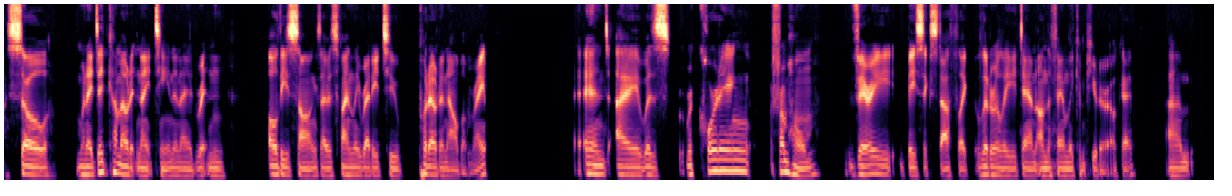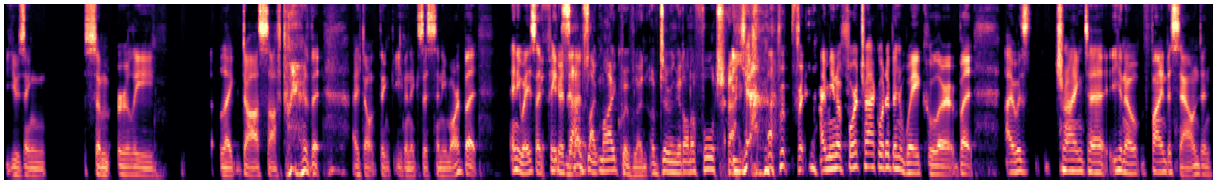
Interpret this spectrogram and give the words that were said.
So when I did come out at 19 and I had written all these songs, I was finally ready to put out an album, right? And I was recording from home, very basic stuff, like literally, Dan, on the family computer, okay? Um, using some early like DAW software that I don't think even exists anymore. But anyways, I figured it sounds like my equivalent of doing it on a four track. Yeah. I mean, a four track would have been way cooler, but I was trying to, you know, find a sound and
